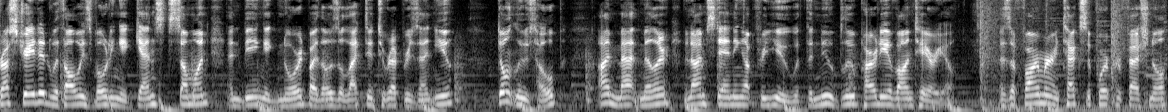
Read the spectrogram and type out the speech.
Frustrated with always voting against someone and being ignored by those elected to represent you? Don't lose hope. I'm Matt Miller, and I'm standing up for you with the new Blue Party of Ontario. As a farmer and tech support professional,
